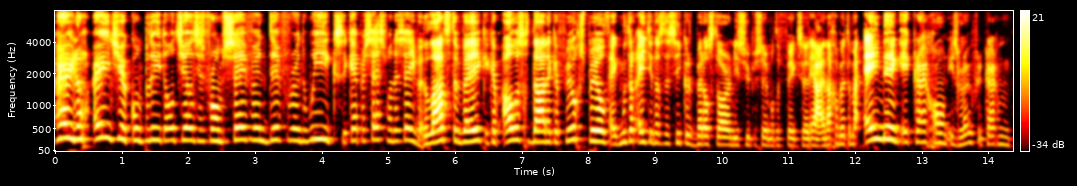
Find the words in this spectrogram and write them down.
Hey, nog eentje. Complete all challenges from 7 different weeks. Ik heb er 6 van de 7. De laatste week, ik heb alles gedaan. Ik heb veel gespeeld. Ik moet er eentje, dat is de Secret Battlestar. En die is super simpel te fixen. Ja, en dan gebeurt er maar één ding. Ik krijg gewoon iets leuks. Ik krijg een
